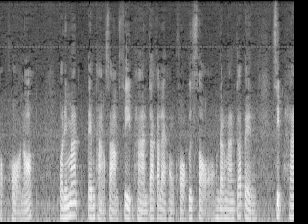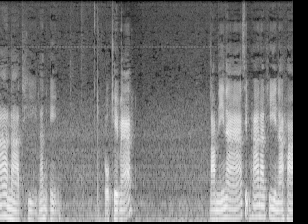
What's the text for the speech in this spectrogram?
ของขอเนาะปริมาตรเต็มถัง 30 หารอัตราการไหลของขอคือ 2 ดังนั้นก็เป็น 15 นาทีนั่นเอง โอเคไหมตามนี้นะ 15 นาทีนะคะ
